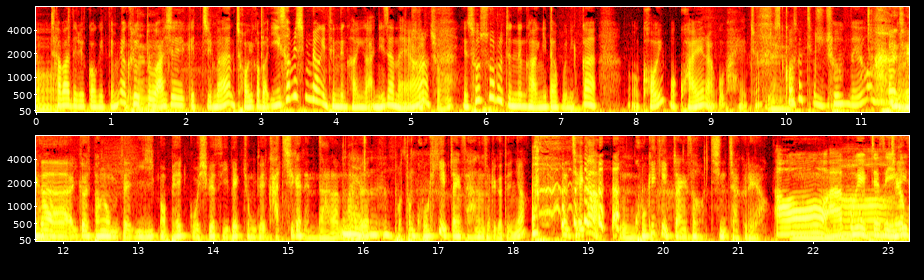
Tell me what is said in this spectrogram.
네. 어, 잡아드릴 거기 때문에 그리고 또 네네. 아시겠지만 저희가 막 2, 30명이 듣는 강의가 아니잖아요. 그렇죠. 예, 소수로 듣는 강의다 보니까 어, 거의 뭐 과외라고 봐야죠. 네. 컨설팅 좋은데요? 아니 네. 제가 이거 방금 이제 이, 뭐 150에서 200 정도의 가치가 된다라는 네, 말은 음, 음. 보통 고객 입장에서 하는 소리거든요. 제가 음. 고객의 입장에서 진짜 그래요. 어, 아, 아. 고객 입장에서 제가 얘기해 고객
